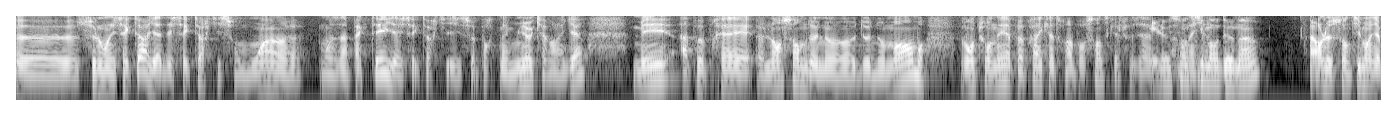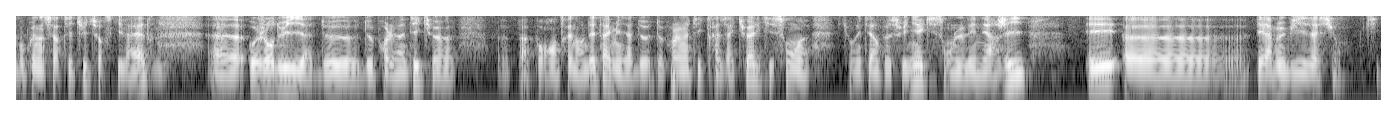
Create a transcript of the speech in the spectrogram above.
euh, selon les secteurs, il y a des secteurs qui sont moins, euh, moins impactés, il y a des secteurs qui se portent même mieux qu'avant la guerre, mais à peu près l'ensemble de nos, de nos membres vont tourner à peu près à 80% de ce qu'elles faisaient. Et le sentiment demain? Alors le sentiment, il y a beaucoup d'incertitudes sur ce qui va être. Euh, aujourd'hui, il y a deux, deux problématiques, pas pour rentrer dans le détail, mais il y a deux, deux, problématiques très actuelles qui, sont, qui ont été un peu soulignées, qui sont l'énergie et, et la mobilisation qui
